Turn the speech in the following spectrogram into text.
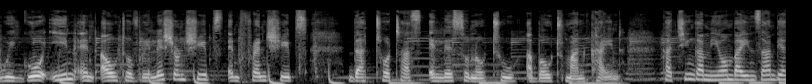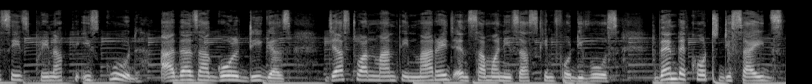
we go in and out of relationships and friendships that taught us a lesson or two about mankind. Kachinga Miomba in Zambia says prenup is good. Others are gold diggers. Just one month in marriage and someone is asking for divorce. Then the court decides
